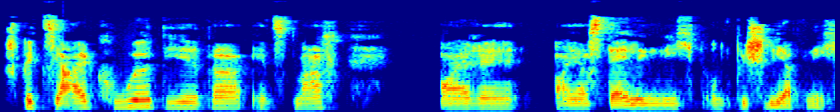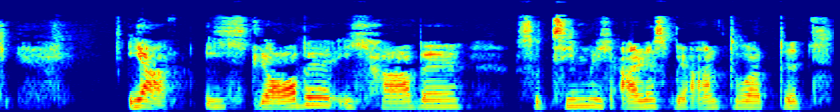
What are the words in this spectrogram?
Spezialkur, die ihr da jetzt macht, eure, euer Styling nicht und beschwert nicht. Ja, ich glaube, ich habe so ziemlich alles beantwortet,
